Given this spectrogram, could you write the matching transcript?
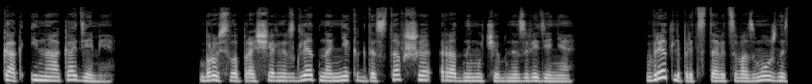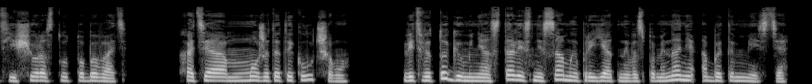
как и на Академии. Бросила прощальный взгляд на некогда ставшее родным учебное заведение. Вряд ли представится возможность еще раз тут побывать. Хотя, может, это и к лучшему. Ведь в итоге у меня остались не самые приятные воспоминания об этом месте.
